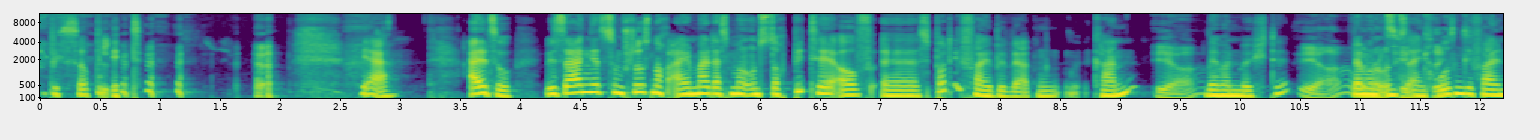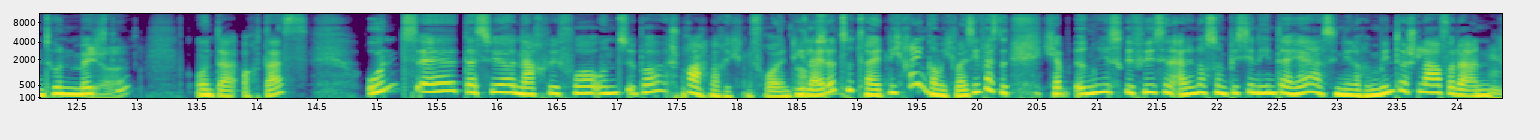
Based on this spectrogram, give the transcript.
Du bist so blöd. ja. Also, wir sagen jetzt zum Schluss noch einmal, dass man uns doch bitte auf äh, Spotify bewerten kann, Ja. wenn man möchte. Ja. wenn man man's uns einen hinkriegt. großen Gefallen tun möchte. Ja. Und da, auch das. Und äh, dass wir nach wie vor uns über Sprachnachrichten freuen, die leider Absolut. zurzeit nicht reinkommen. Ich weiß nicht, was du. Ich habe irgendwie das Gefühl, sind alle noch so ein bisschen hinterher. Sind die noch im Winterschlaf oder an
